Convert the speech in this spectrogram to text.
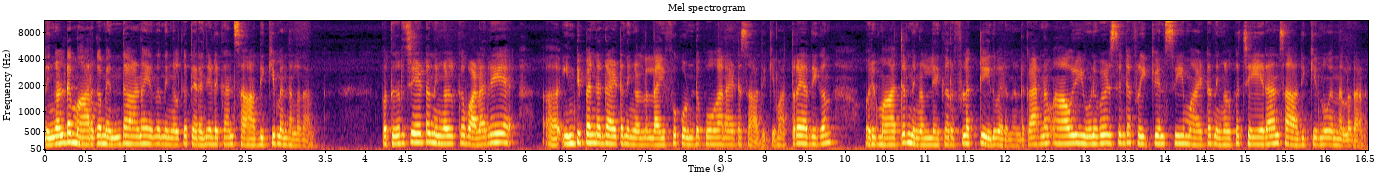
നിങ്ങളുടെ മാർഗം എന്താണ് എന്ന് നിങ്ങൾക്ക് തിരഞ്ഞെടുക്കാൻ സാധിക്കും എന്നുള്ളതാണ്. അപ്പോൾ തീർച്ചയായിട്ടും നിങ്ങൾക്ക് വളരെ ഇൻഡിപെൻഡന്റ് ആയിട്ട് നിങ്ങളുടെ ലൈഫ് കൊണ്ടുപോകാനായിട്ട് സാധിക്കും. അത്രയധികം ഒരു മാറ്റം നിങ്ങളിലേക്ക് റിഫ്ലക്റ്റ് ചെയ്ത് വരുന്നുണ്ട്. കാരണം ആ ഒരു യൂണിവേഴ്സിന്റെ ഫ്രീക്വൻസിയുമായിട്ട് നിങ്ങൾക്ക് ചേരാൻ സാധിക്കുന്നു എന്നുള്ളതാണ്.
